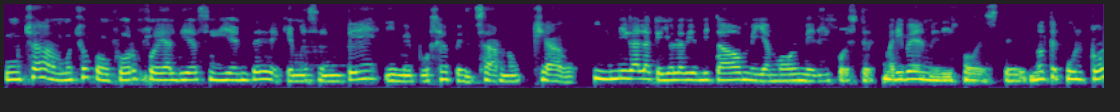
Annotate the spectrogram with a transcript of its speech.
mucha, mucho confort fue al día siguiente de que me senté y me puse a pensar, ¿no? ¿Qué hago? Mi amiga, la que yo le había invitado, me llamó y me dijo, este, Maribel, me dijo, este, no te culpo,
